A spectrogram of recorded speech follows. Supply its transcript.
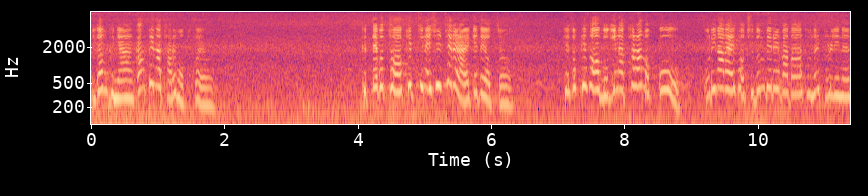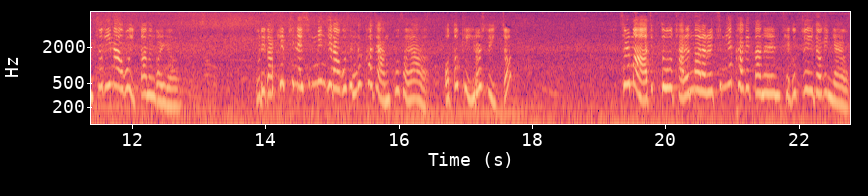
이건 그냥 깡패나 다름없어요. 그때부터 캡틴의 실체를 알게 되었죠. 계속해서 무기나 팔아먹고 우리나라에서 주둔비를 받아 돈을 불리는 투기나 하고 있다는 걸요. 우리가 캡틴의 식민지라고 생각하지 않고서야 어떻게 이럴 수 있죠? 설마 아직도 다른 나라를 침략하겠다는 제국주의적인 야욕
